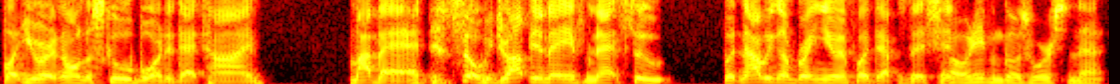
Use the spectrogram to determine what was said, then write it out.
but you weren't on the school board at that time. My bad. So we dropped your name from that suit, but now we're gonna bring you in for a deposition. Oh, it even goes worse than that.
